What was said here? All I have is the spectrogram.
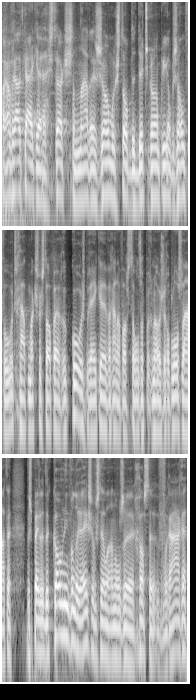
We gaan vooruitkijken. Straks na de zomerstop de Dutch Grand Prix op Zandvoort gaat Max Verstappen records breken. We gaan alvast onze prognose erop loslaten. We spelen de koning van de race. We stellen aan onze gasten vragen.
